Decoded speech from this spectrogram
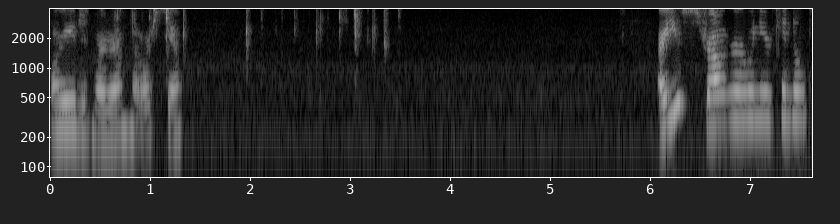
Or you just murder them, that works too. Are you stronger when you're kindled?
